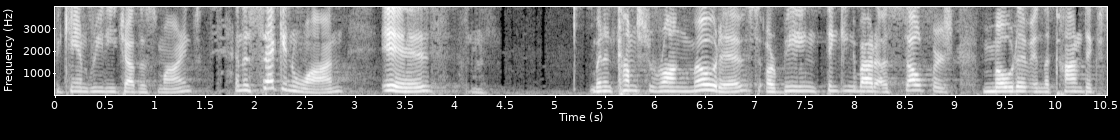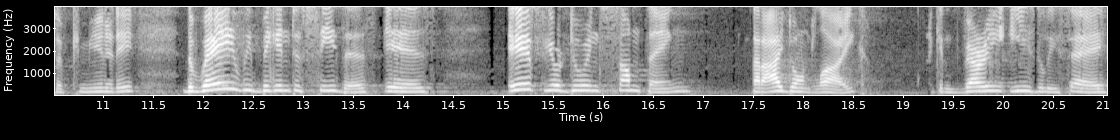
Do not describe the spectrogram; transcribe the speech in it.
We can't read each other's minds. And the second one is when it comes to wrong motives or being thinking about a selfish motive in the context of community, the way we begin to see this is if you're doing something that I don't like, I can very easily say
